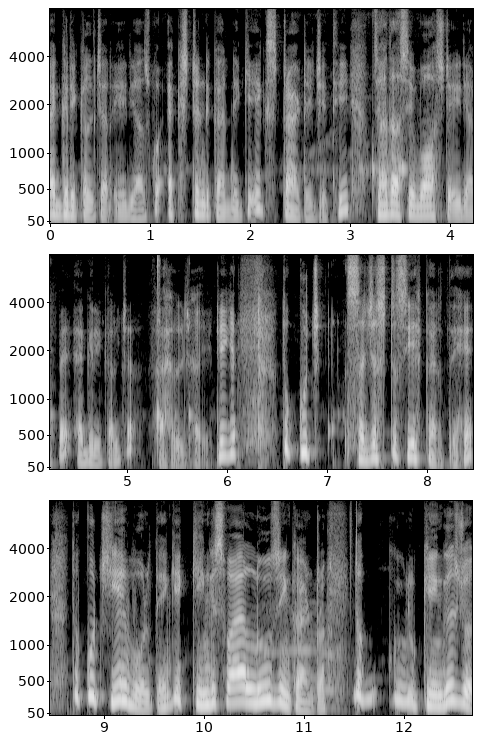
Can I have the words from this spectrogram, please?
एग्रीकल्चर एरियाज़ को एक्सटेंड करने की एक स्ट्रैटेजी थी, ज़्यादा से वास्ट एरिया पे एग्रीकल्चर फैल जाए, ठीक है? तो कुछ सजेस्ट ये करते हैं तो कुछ ये बोलते हैं कि किंग्स वायर लूजिंग कंट्रोल तो किंग्स जो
